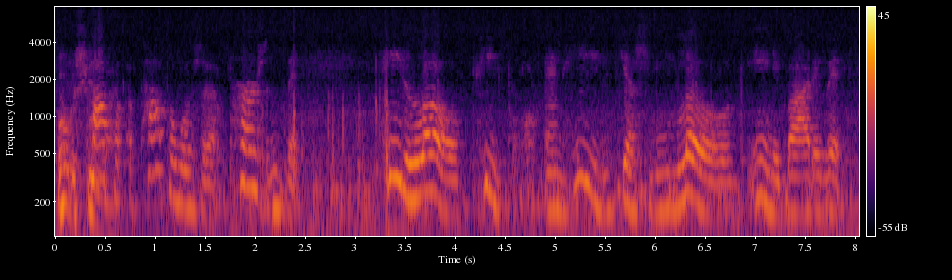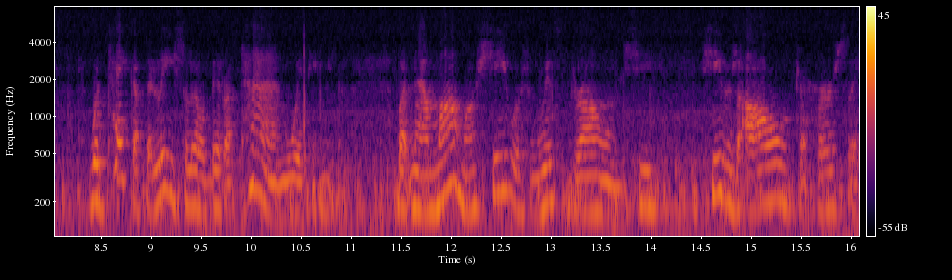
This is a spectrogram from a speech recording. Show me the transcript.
What was she Papa, like? Papa was a person that he loved people, and he just loved anybody that would take up at least a little bit of time with him. But now, Mama, she was withdrawn. She, she was all to herself.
